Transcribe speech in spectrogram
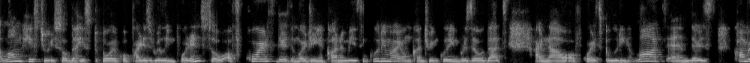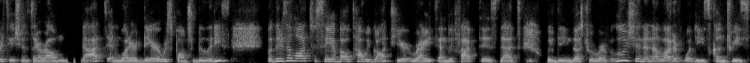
a long history. So the historical part is really important. So of course, there's emerging economies, including my own country, including Brazil, that are now, of course, polluting a lot. And there's conversations around that and what are their responsibilities. But there's a lot to say about how we got here, right? And the fact is that with the Industrial Revolution and a lot of what these countries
